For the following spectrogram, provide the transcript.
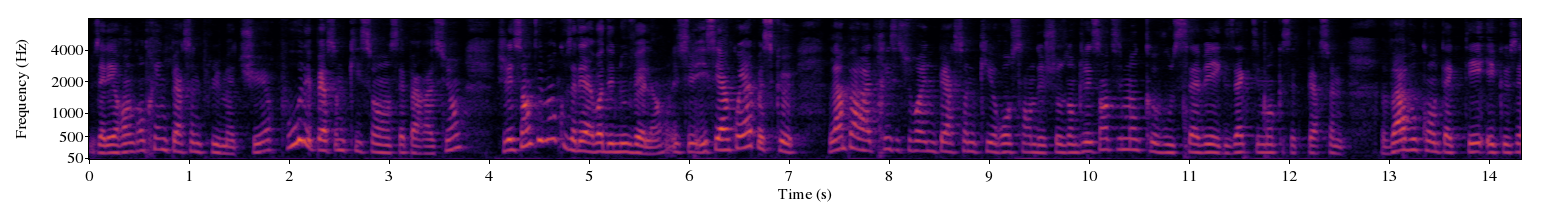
Vous allez rencontrer une personne plus mature. Pour les personnes qui sont en séparation, j'ai le sentiment que vous allez avoir des nouvelles. Hein. Et c'est incroyable parce que l'impératrice est souvent une personne qui ressent des choses. Donc, j'ai le sentiment que vous savez exactement que cette personne va vous contacter et que ce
